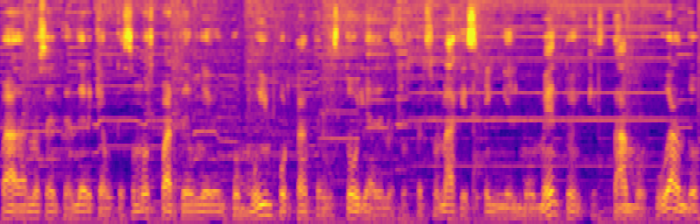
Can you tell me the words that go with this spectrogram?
para darnos a entender que aunque somos parte de un evento muy importante en la historia de nuestros personajes en el momento en que estamos jugando,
